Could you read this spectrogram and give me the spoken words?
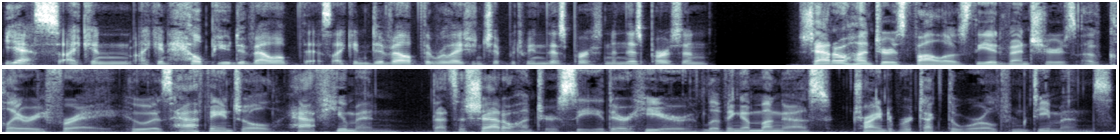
yes, I can, I can help you develop this. I can develop the relationship between this person and this person. Shadowhunters follows the adventures of Clary Frey, who is half angel, half human. That's a Shadowhunter, see? They're here, living among us, trying to protect the world from demons.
